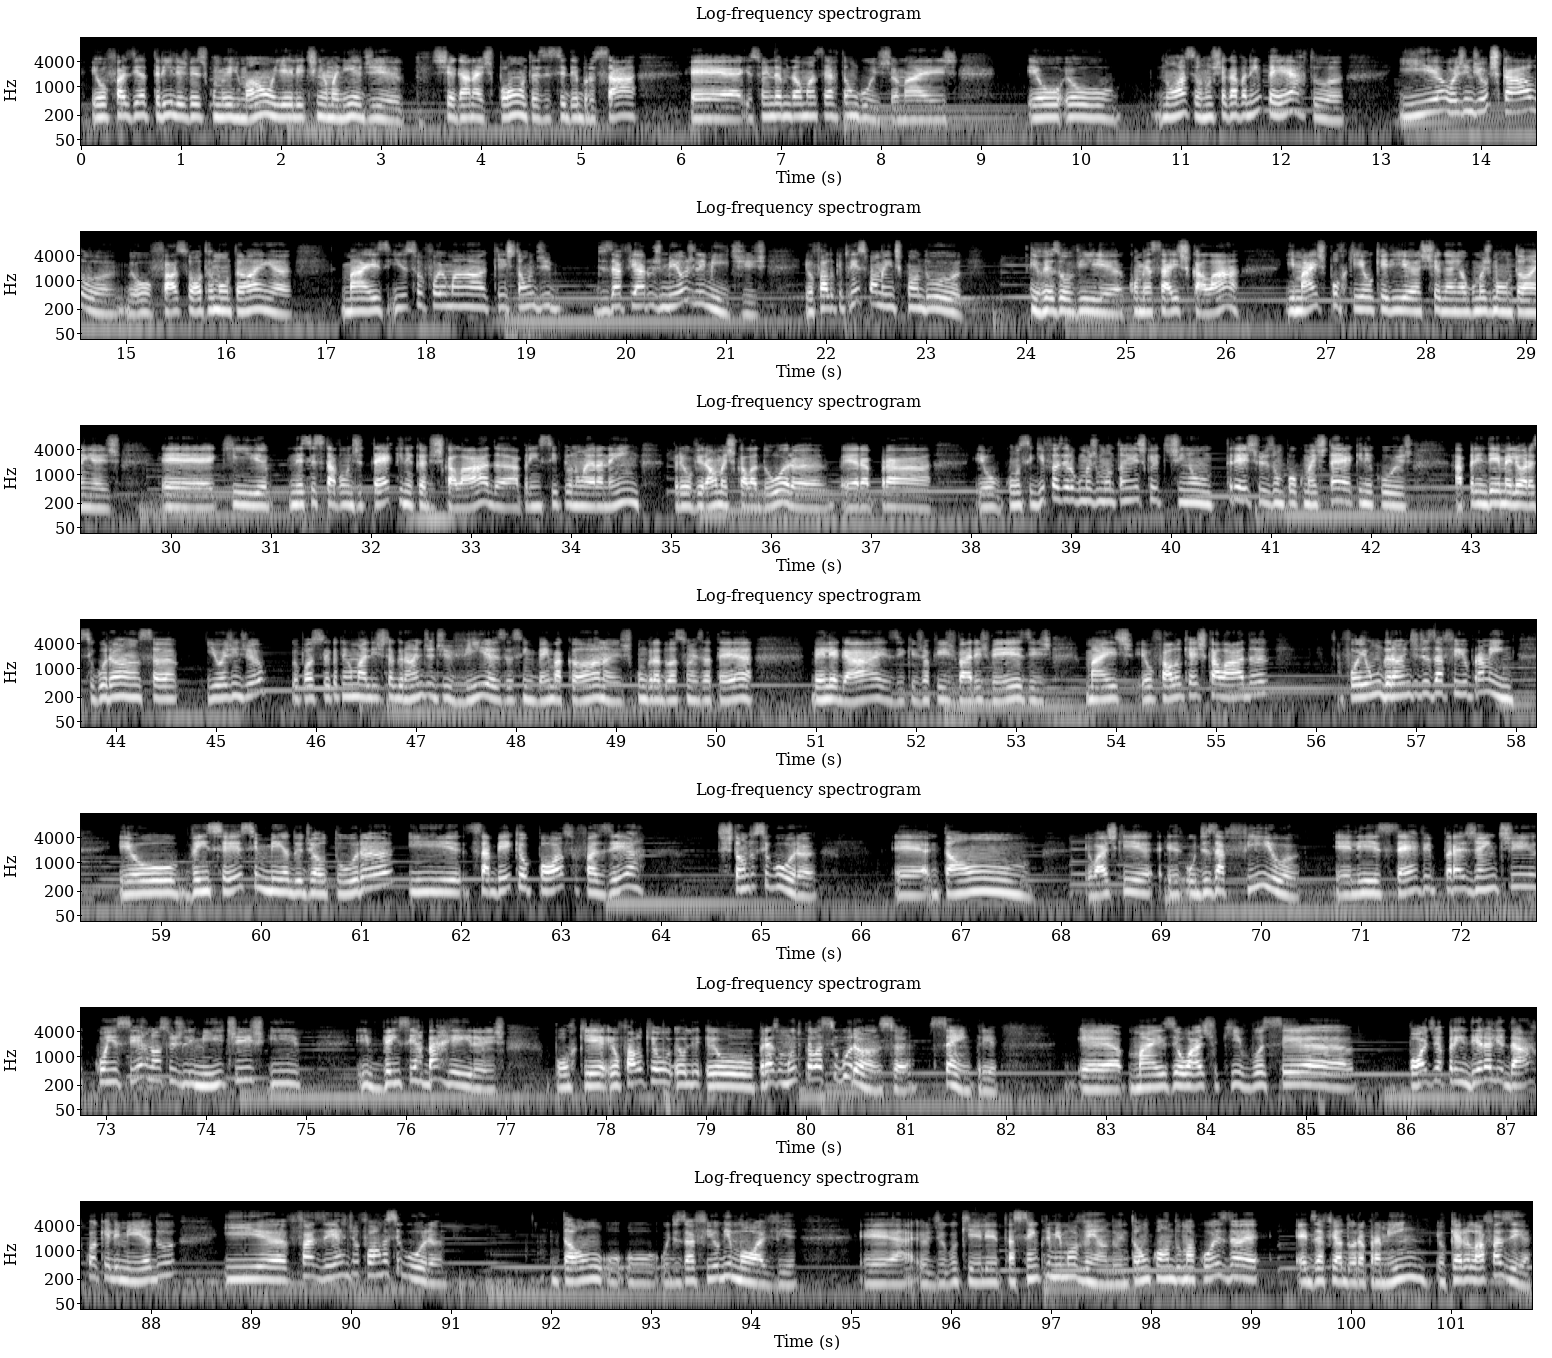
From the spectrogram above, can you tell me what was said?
Eu fazia trilha às vezes com meu irmão e ele tinha mania de chegar nas pontas e se debruçar. É, isso ainda me dá uma certa angústia, mas eu, eu, nossa, eu não chegava nem perto. E hoje em dia eu escalo, eu faço alta montanha, mas isso foi uma questão de desafiar os meus limites. Eu falo que principalmente quando eu resolvi começar a escalar, e mais porque eu queria chegar em algumas montanhas é, que necessitavam de técnica de escalada. A princípio não era nem para eu virar uma escaladora, era para eu conseguir fazer algumas montanhas que tinham trechos um pouco mais técnicos, aprender melhor a segurança. E hoje em dia eu, eu posso dizer que eu tenho uma lista grande de vias assim bem bacanas, com graduações até bem legais e que já fiz várias vezes, mas eu falo que a escalada foi um grande desafio para mim eu vencer esse medo de altura e saber que eu posso fazer estando segura. É, então, eu acho que o desafio ele serve para gente conhecer nossos limites e, e vencer barreiras. Porque eu falo que eu, eu, eu prezo muito pela segurança, sempre. É, mas eu acho que você pode aprender a lidar com aquele medo e fazer de forma segura. Então, o, o, o desafio me move. É, eu digo que ele está sempre me movendo. Então, quando uma coisa é, é desafiadora para mim, eu quero ir lá fazer.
